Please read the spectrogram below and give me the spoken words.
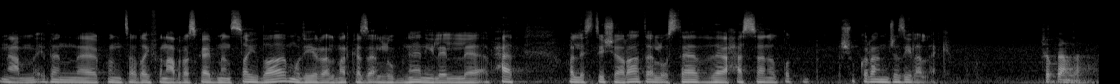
نعم إذا كنت ضيفا عبر سكايب من صيدا مدير المركز اللبناني للأبحاث والاستشارات الأستاذ حسان القطب. شكرا جزيلا لك. شكرا لك.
